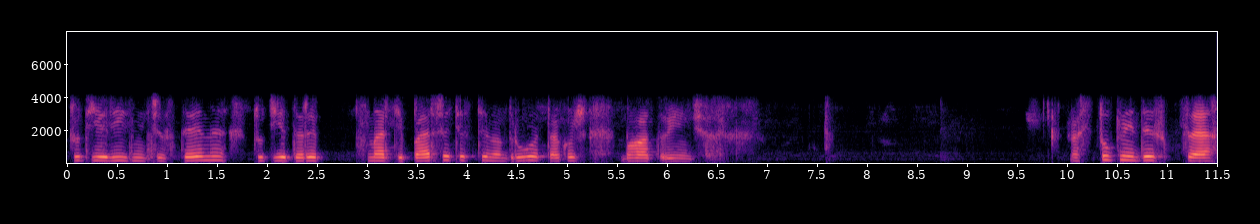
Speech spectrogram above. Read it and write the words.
Тут є різні частини, тут є дари смерті перша частина, друга, також багато інших. Наступний диск це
